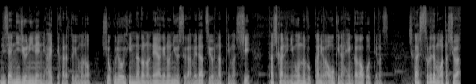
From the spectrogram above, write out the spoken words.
2022年に入ってからというもの、食料品などの値上げのニュースが目立つようになっていますし、確かに日本の物価には大きな変化が起こっています。しかしそれでも私は、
